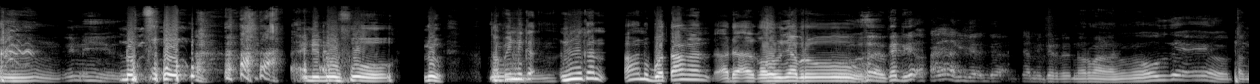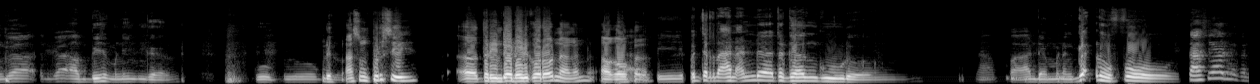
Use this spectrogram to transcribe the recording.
Hmm, ini. Nuvo ini Nuvo loh tapi ini kan ini kan anu buat tangan ada alkoholnya bro kan dia otaknya lagi gak, gak bisa mikir normal kan. Oke, tenggak, tenggak habis meninggal. Goblok. Langsung bersih Eh, terhindar dari corona kan alkohol Tapi pencernaan Anda terganggu dong. Kenapa Anda menenggak Novo? Kasihan kan.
